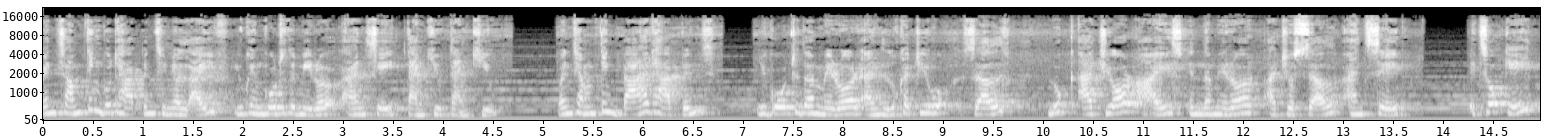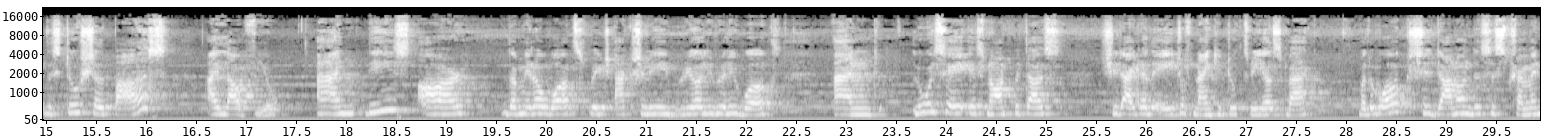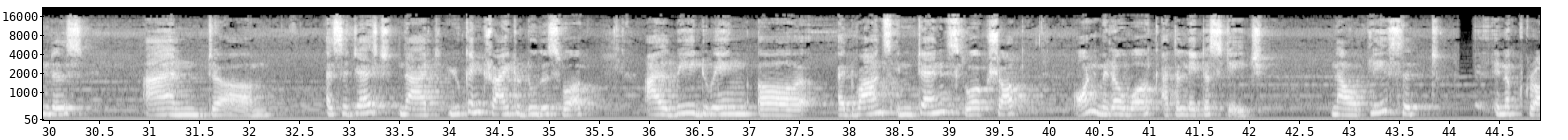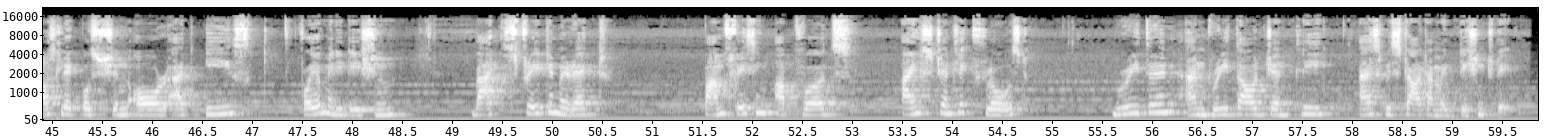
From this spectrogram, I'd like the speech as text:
When something good happens in your life, you can go to the mirror and say, Thank you, thank you. When something bad happens, you go to the mirror and look at yourself, look at your eyes in the mirror at yourself and say, It's okay, this too shall pass. I love you. And these are the mirror works which actually really, really works. And Louise Hay is not with us. She died at the age of 92 three years back. But the work she's done on this is tremendous. And um, I suggest that you can try to do this work. I'll be doing a advanced intense workshop on mirror work at a later stage. Now please sit in a cross-leg position or at ease for your meditation. Back straight and erect, palms facing upwards, eyes gently closed. Breathe in and breathe out gently as we start our meditation today.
